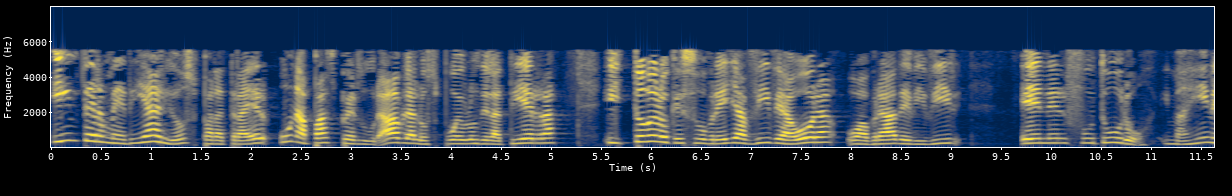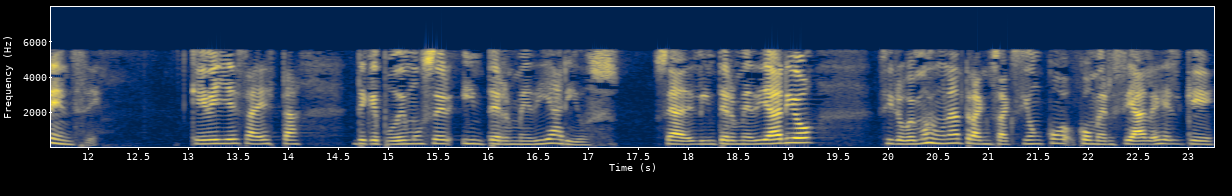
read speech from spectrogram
intermediarios para traer una paz perdurable a los pueblos de la tierra y todo lo que sobre ella vive ahora o habrá de vivir en el futuro. Imagínense qué belleza esta de que podemos ser intermediarios. O sea, el intermediario, si lo vemos en una transacción comercial, es el que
